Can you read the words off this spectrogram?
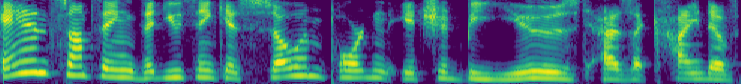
and something that you think is so important it should be used as a kind of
